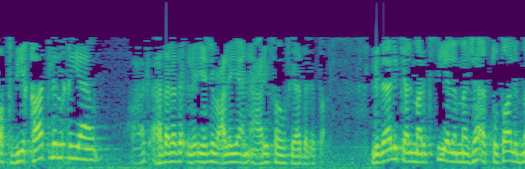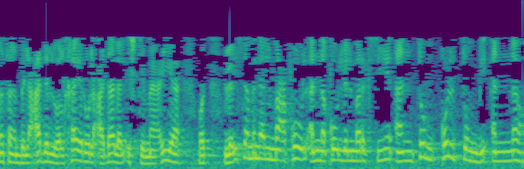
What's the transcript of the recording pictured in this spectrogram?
تطبيقات للقيام. هذا يجب علي أن أعرفه في هذا الإطار. لذلك الماركسية لما جاءت تطالب مثلا بالعدل والخير والعدالة الاجتماعية ليس من المعقول أن نقول للماركسيين أنتم قلتم بأنه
